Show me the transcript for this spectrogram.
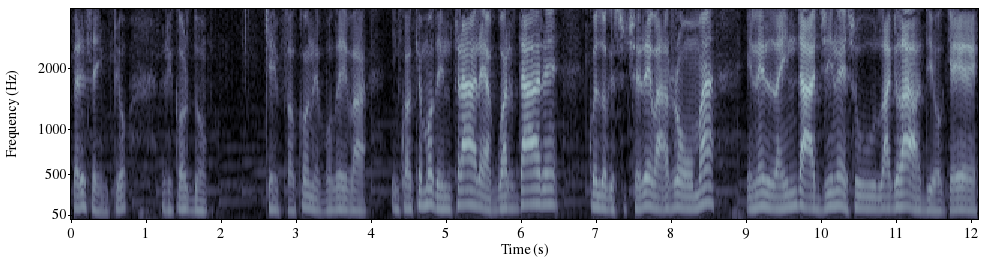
Per esempio, ricordo che Falcone voleva in qualche modo entrare a guardare quello che succedeva a Roma nella indagine sulla Gladio, che è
